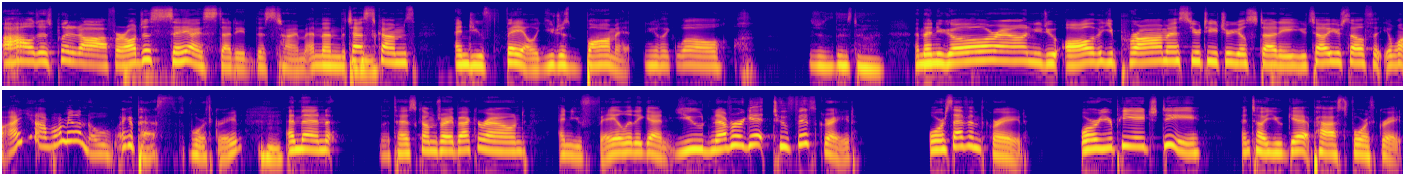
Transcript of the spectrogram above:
I'll just put it off, or I'll just say I studied this time, and then the test mm-hmm. comes and you fail. You just bomb it. And you're like, well, just this time. And then you go around, you do all of it. You promise your teacher you'll study. You tell yourself that, well, I, yeah, I mean, I know I could pass fourth grade. Mm-hmm. And then the test comes right back around and you fail it again. You'd never get to fifth grade or seventh grade or your PhD until you get past fourth grade.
